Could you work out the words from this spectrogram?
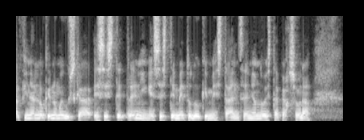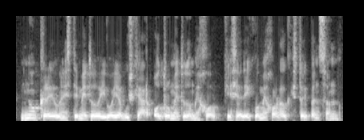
al final lo que no me gusta es este training, es este método que me está enseñando esta persona. No creo en este método y voy a buscar otro método mejor, que se adecue mejor a lo que estoy pensando.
